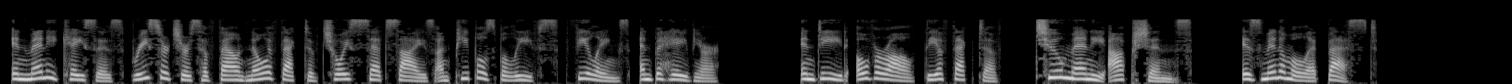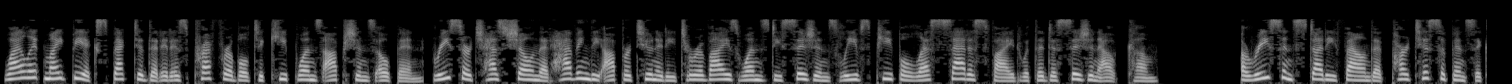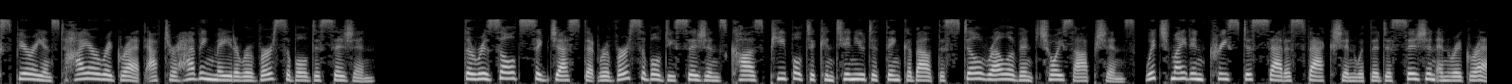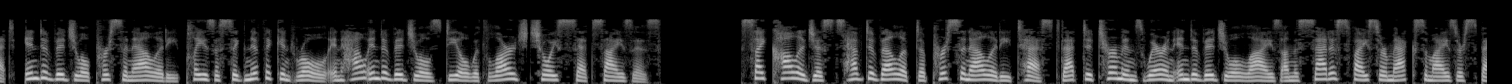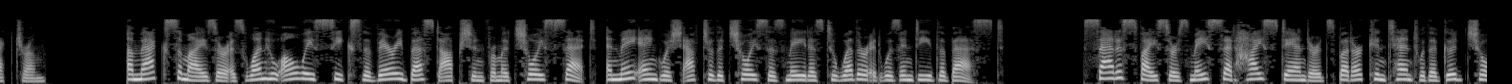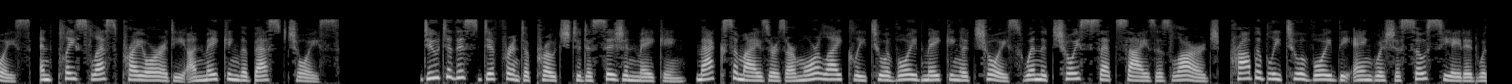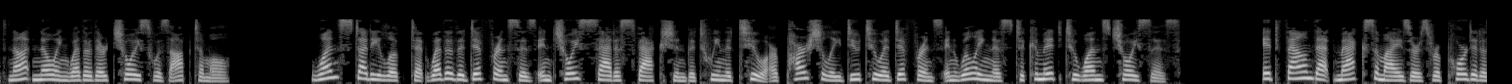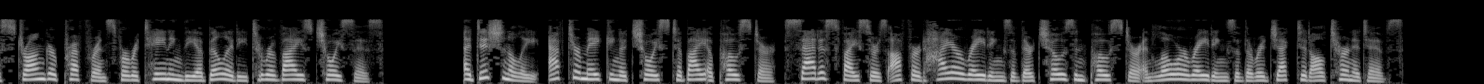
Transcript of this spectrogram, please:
In many cases, researchers have found no effect of choice set size on people's beliefs, feelings, and behavior. Indeed, overall, the effect of too many options is minimal at best. While it might be expected that it is preferable to keep one's options open, research has shown that having the opportunity to revise one's decisions leaves people less satisfied with the decision outcome. A recent study found that participants experienced higher regret after having made a reversible decision. The results suggest that reversible decisions cause people to continue to think about the still relevant choice options, which might increase dissatisfaction with the decision and regret. Individual personality plays a significant role in how individuals deal with large choice set sizes. Psychologists have developed a personality test that determines where an individual lies on the satisficer-maximizer spectrum. A maximizer is one who always seeks the very best option from a choice set, and may anguish after the choice is made as to whether it was indeed the best. Satisficers may set high standards but are content with a good choice, and place less priority on making the best choice. Due to this different approach to decision-making, maximizers are more likely to avoid making a choice when the choice set size is large, probably to avoid the anguish associated with not knowing whether their choice was optimal. One study looked at whether the differences in choice satisfaction between the two are partially due to a difference in willingness to commit to one's choices. It found that maximizers reported a stronger preference for retaining the ability to revise choices. Additionally, after making a choice to buy a poster, Satisficers offered higher ratings of their chosen poster and lower ratings of the rejected alternatives.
